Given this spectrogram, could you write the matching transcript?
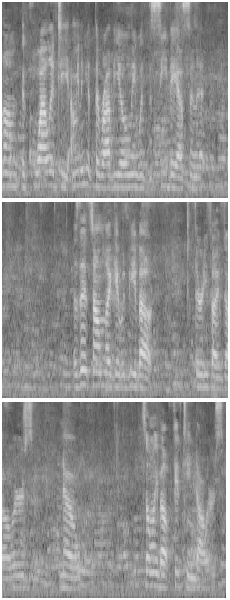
Um, the quality, I'm gonna get the ravioli with the sea bass in it. Doesn't it sound like it would be about $35? No, it's only about $15.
